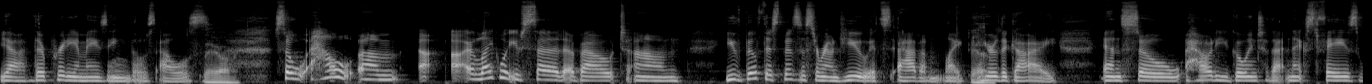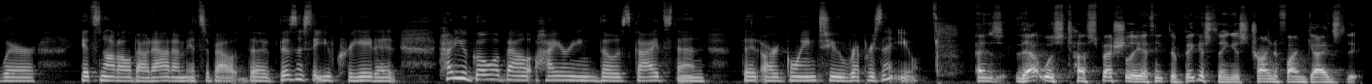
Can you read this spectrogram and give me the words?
Yeah, they're pretty amazing, those owls. They are. So, how, um, I, I like what you said about um, you've built this business around you. It's Adam, like Yeah. you're the guy. And so, how do you go into that next phase where it's not all about Adam, it's about the business that you've created? How do you go about hiring those guides then that are going to represent you? And that was tough, especially I think the biggest thing is trying to find guides that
